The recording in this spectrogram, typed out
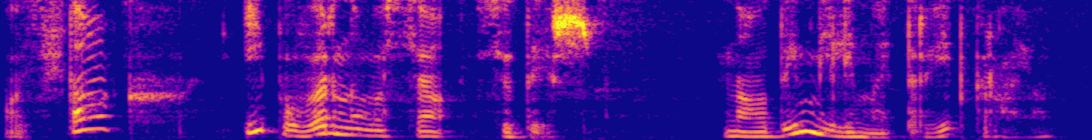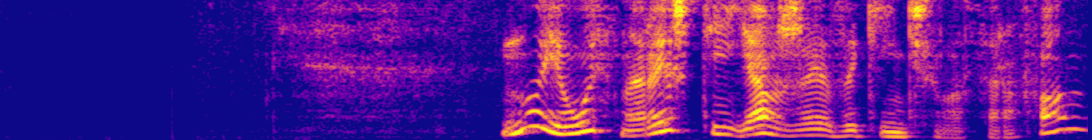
ось так, і повернемося сюди ж, на 1 мм від краю. Ну і ось нарешті я вже закінчила сарафан.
